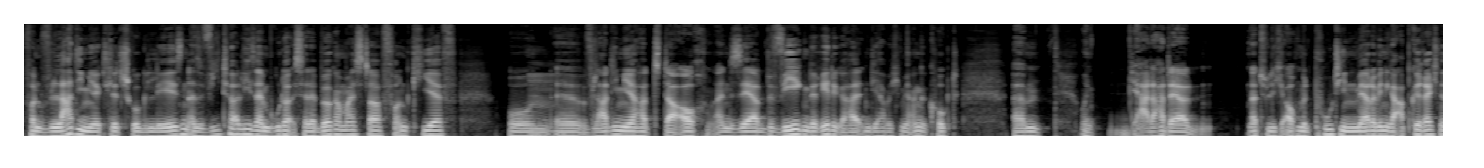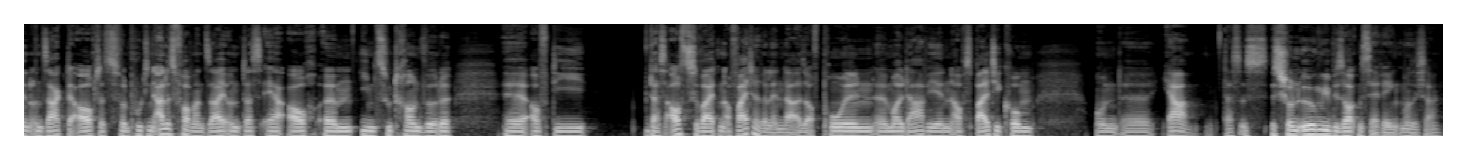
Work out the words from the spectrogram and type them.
von Wladimir Klitschko gelesen. Also Vitali, sein Bruder ist ja der Bürgermeister von Kiew und mhm. äh, Wladimir hat da auch eine sehr bewegende Rede gehalten. Die habe ich mir angeguckt. Ähm, und ja, da hat er natürlich auch mit Putin mehr oder weniger abgerechnet und sagte auch, dass von Putin alles Vorwand sei und dass er auch ähm, ihm zutrauen würde, äh, auf die das auszuweiten auf weitere Länder, also auf Polen, äh, Moldawien, aufs Baltikum. Und äh, ja, das ist, ist schon irgendwie besorgniserregend, muss ich sagen.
